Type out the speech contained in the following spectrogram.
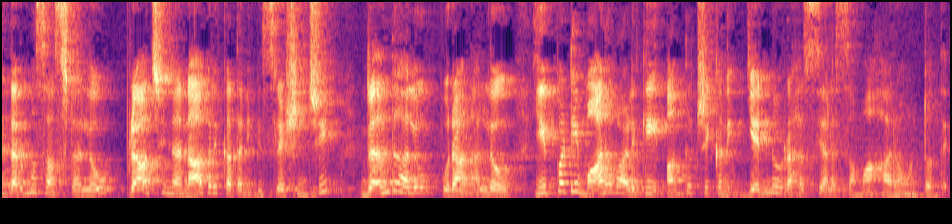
ధర్మశాస్త్రాల్లో ప్రాచీన నాగరికతని విశ్లేషించి గ్రంథాలు పురాణాల్లో ఇప్పటి మానవాళికి అంతుచిక్కని ఎన్నో రహస్యాల సమాహారం ఉంటుంది.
